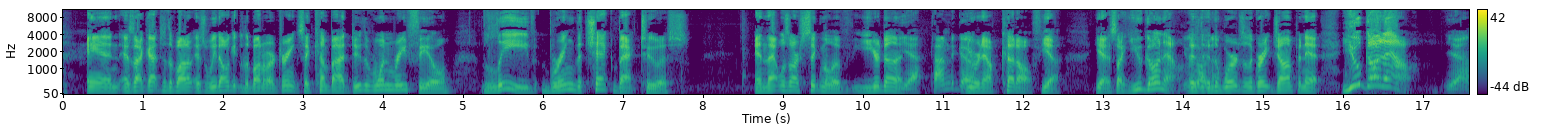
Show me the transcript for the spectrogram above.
and as I got to the bottom, as we'd all get to the bottom of our drinks, they'd come by, do the one refill, leave, bring the check back to us, and that was our signal of you're done. Yeah, time to go. You are now cut off. Yeah. Yeah, it's like, you go now. You in, go in the words of the great John Pinette, you go now. yeah.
